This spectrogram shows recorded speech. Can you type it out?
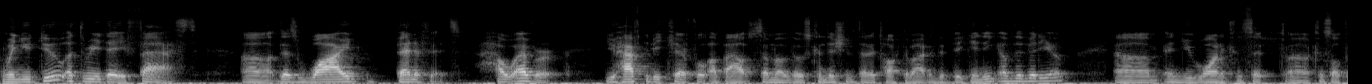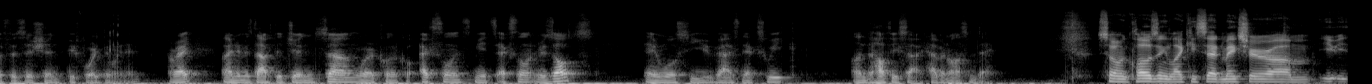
when you do a three day fast, uh, there's wide benefits. However, you have to be careful about some of those conditions that I talked about in the beginning of the video um, and you want to consult, uh, consult a physician before doing it. All right. My name is Dr. Jin Sung, where clinical excellence meets excellent results, and we'll see you guys next week on the healthy side. Have an awesome day. So, in closing, like he said, make sure um, you,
